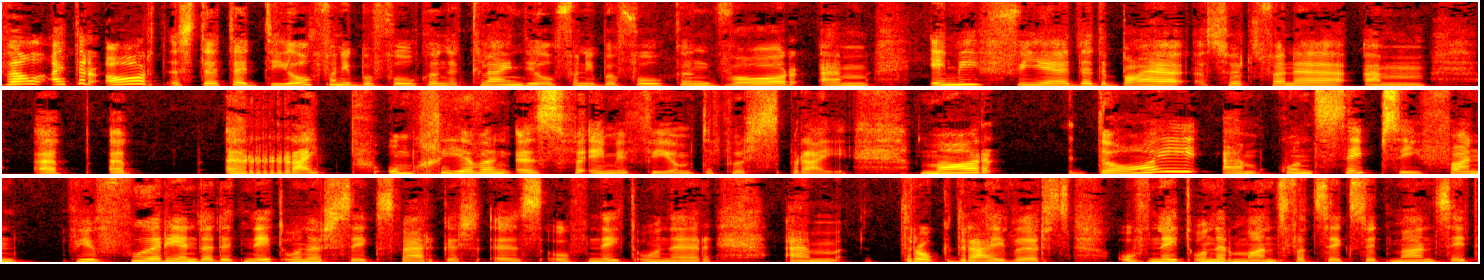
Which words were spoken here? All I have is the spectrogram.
Wel uiteraard is dit 'n deel van die bevolking, 'n klein deel van die bevolking waar ehm um, HIV dit 'n baie soort van 'n ehm 'n 'n 'n ryp omgewing is vir HIV om te versprei. Maar daai um, konsepsie van weer voorheen dat dit net onder sekswerkers is of net onder um trokdrywers of net onder mans wat seks met mans het,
